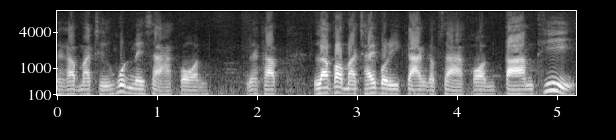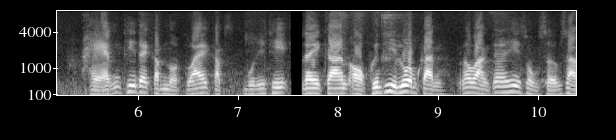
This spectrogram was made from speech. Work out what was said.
นะครับ มาถือหุ้นในสหกรณ์นะครับ แล้วก็มาใช้บริการกับสหกรณ์ตามที่แผนที่ได้กำหนดไว้กับมูลนิธิในการออกพื้นที่ร่วมกัน ระหว่างเจ้าหน้าที่ส่งเสริมสห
